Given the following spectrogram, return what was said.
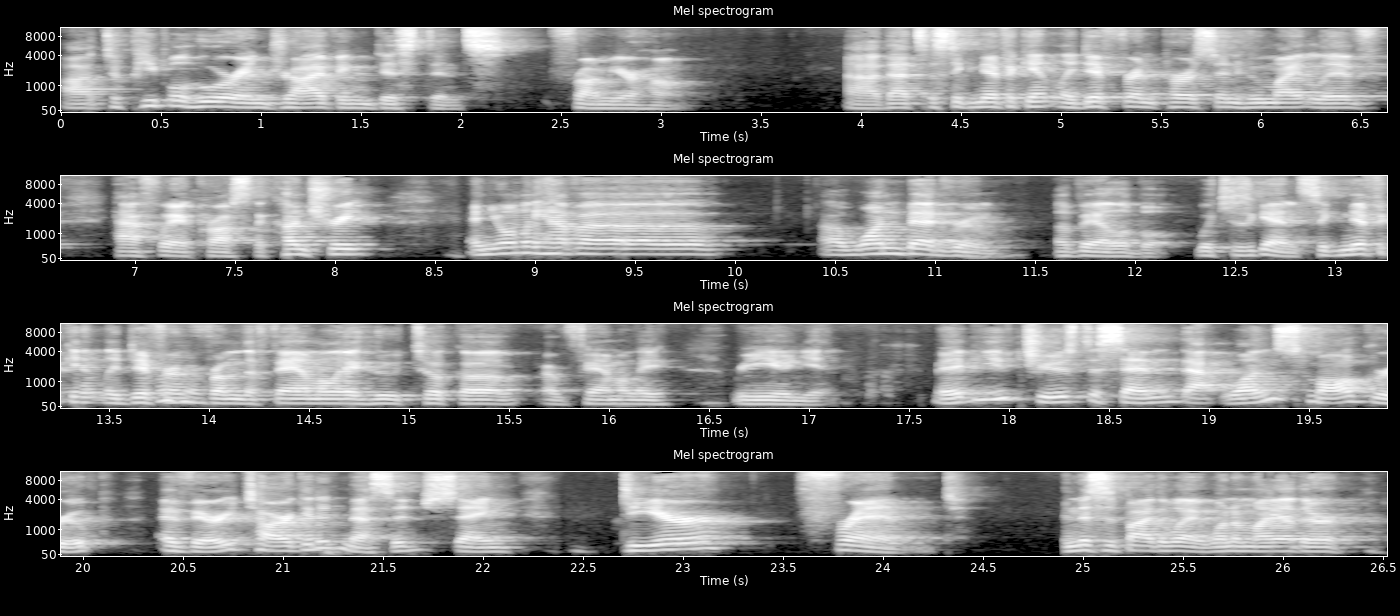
uh, to people who are in driving distance from your home. Uh, that's a significantly different person who might live halfway across the country, and you only have a, a one bedroom available, which is again significantly different mm-hmm. from the family who took a, a family reunion. Maybe you choose to send that one small group a very targeted message saying, Dear friend, and this is, by the way, one of my other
